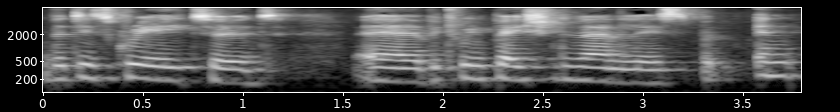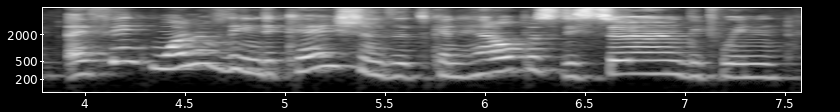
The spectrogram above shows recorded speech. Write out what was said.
that is created uh, between patient and analyst. But and I think one of the indications that can help us discern between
